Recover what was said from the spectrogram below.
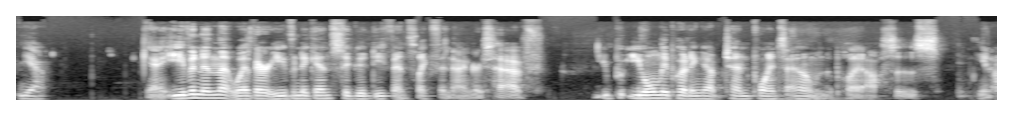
Yeah, Yeah, even in that weather, even against a good defense like the Niners have, you you only putting up ten points at home in the playoffs is you know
